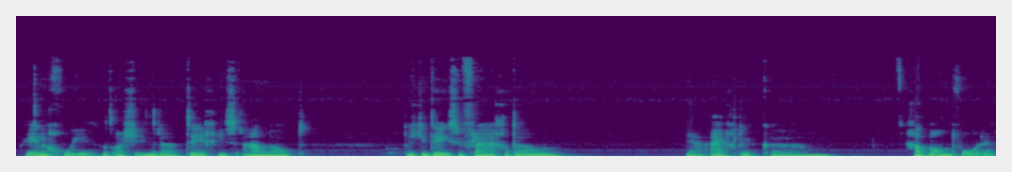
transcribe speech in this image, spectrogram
hele goede, dat als je inderdaad tegen iets aanloopt, dat je deze vragen dan ja, eigenlijk um, gaat beantwoorden.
